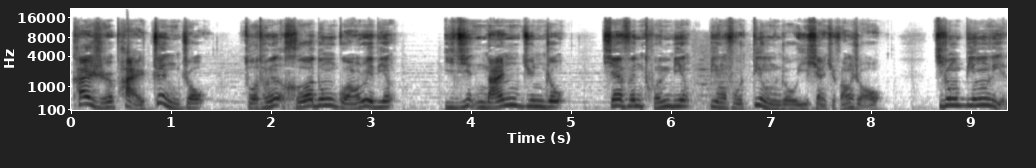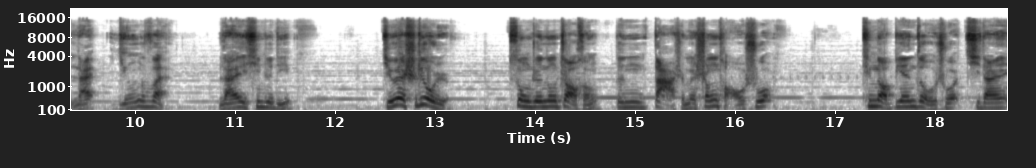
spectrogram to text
开始派镇州、左屯、河东、广瑞兵以及南军州先分屯兵，并赴定州一线去防守。集中兵力来迎外来侵之敌。九月十六日，宋真宗赵恒跟大臣们商讨说，听到编奏说契丹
